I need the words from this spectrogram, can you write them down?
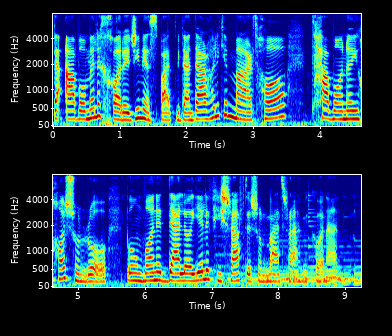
به عوامل خارجی نسبت میدن در حالی که مردها توانایی هاشون رو به عنوان دلایل پیشرفتشون مطرح می‌کنن.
